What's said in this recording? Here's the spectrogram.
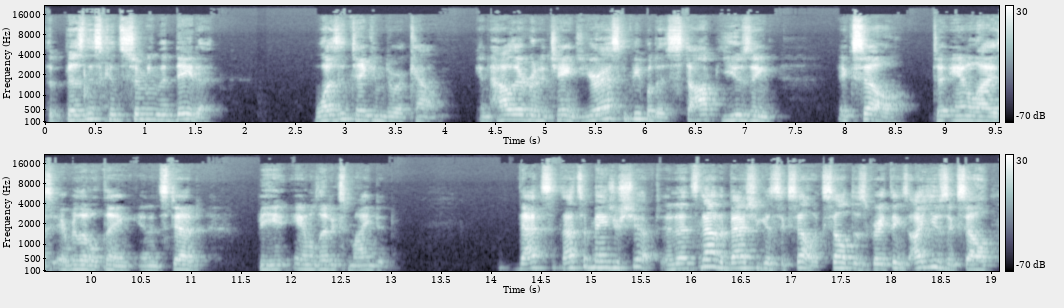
the business consuming the data wasn't taken into account and how they're going to change. You're asking people to stop using Excel to analyze every little thing and instead be analytics minded. That's that's a major shift. And it's not a bash against Excel. Excel does great things. I use Excel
